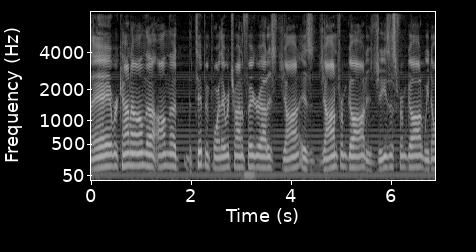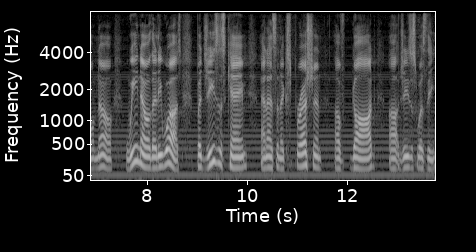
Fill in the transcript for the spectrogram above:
they were kind of on the on the, the tipping point. They were trying to figure out is John is John from God? Is Jesus from God? We don't know. We know that he was, but Jesus came, and as an expression of God, uh, Jesus was the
